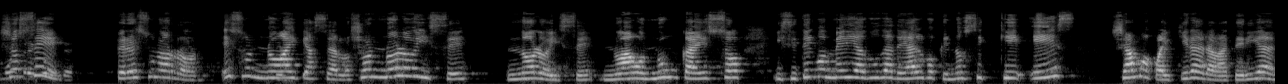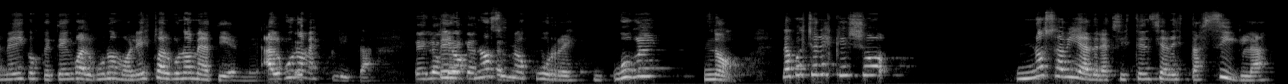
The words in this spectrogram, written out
Yo sé, pero es un horror. Eso no hay que hacerlo. Yo no lo hice, no lo hice, no hago nunca eso. Y si tengo media duda de algo que no sé qué es, llamo a cualquiera de la batería de médicos que tengo, alguno molesto, alguno me atiende, alguno me explica. Pero no se me ocurre. Google, no. La cuestión es que yo no sabía de la existencia de esta sigla,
